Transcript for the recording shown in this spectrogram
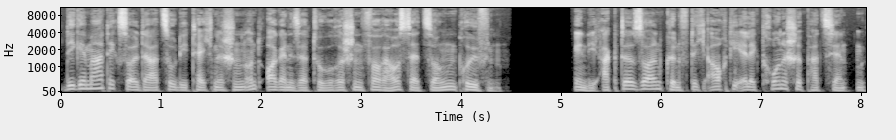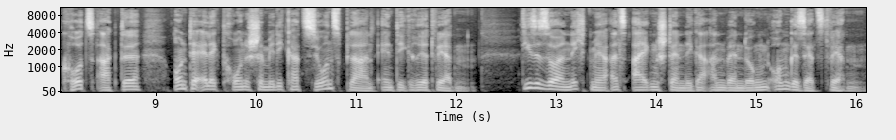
Die Gematik soll dazu die technischen und organisatorischen Voraussetzungen prüfen. In die Akte sollen künftig auch die elektronische Patientenkurzakte und der elektronische Medikationsplan integriert werden. Diese sollen nicht mehr als eigenständige Anwendungen umgesetzt werden.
